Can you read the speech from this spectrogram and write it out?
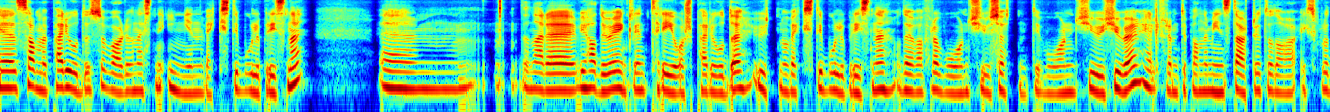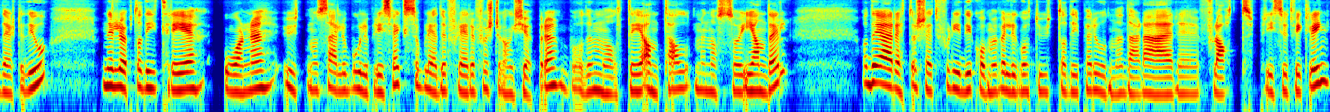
eh, samme periode så var det jo nesten ingen vekst i boligprisene. Um, der, vi hadde jo egentlig en treårsperiode uten noe vekst i boligprisene, og det var fra våren 2017 til våren 2020, helt frem til pandemien startet, og da eksploderte det jo. Men i løpet av de tre årene uten noe særlig boligprisvekst, så ble det flere førstegangskjøpere, både målt i antall, men også i andel. Og det er rett og slett fordi de kommer veldig godt ut av de periodene der det er eh, flat prisutvikling.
